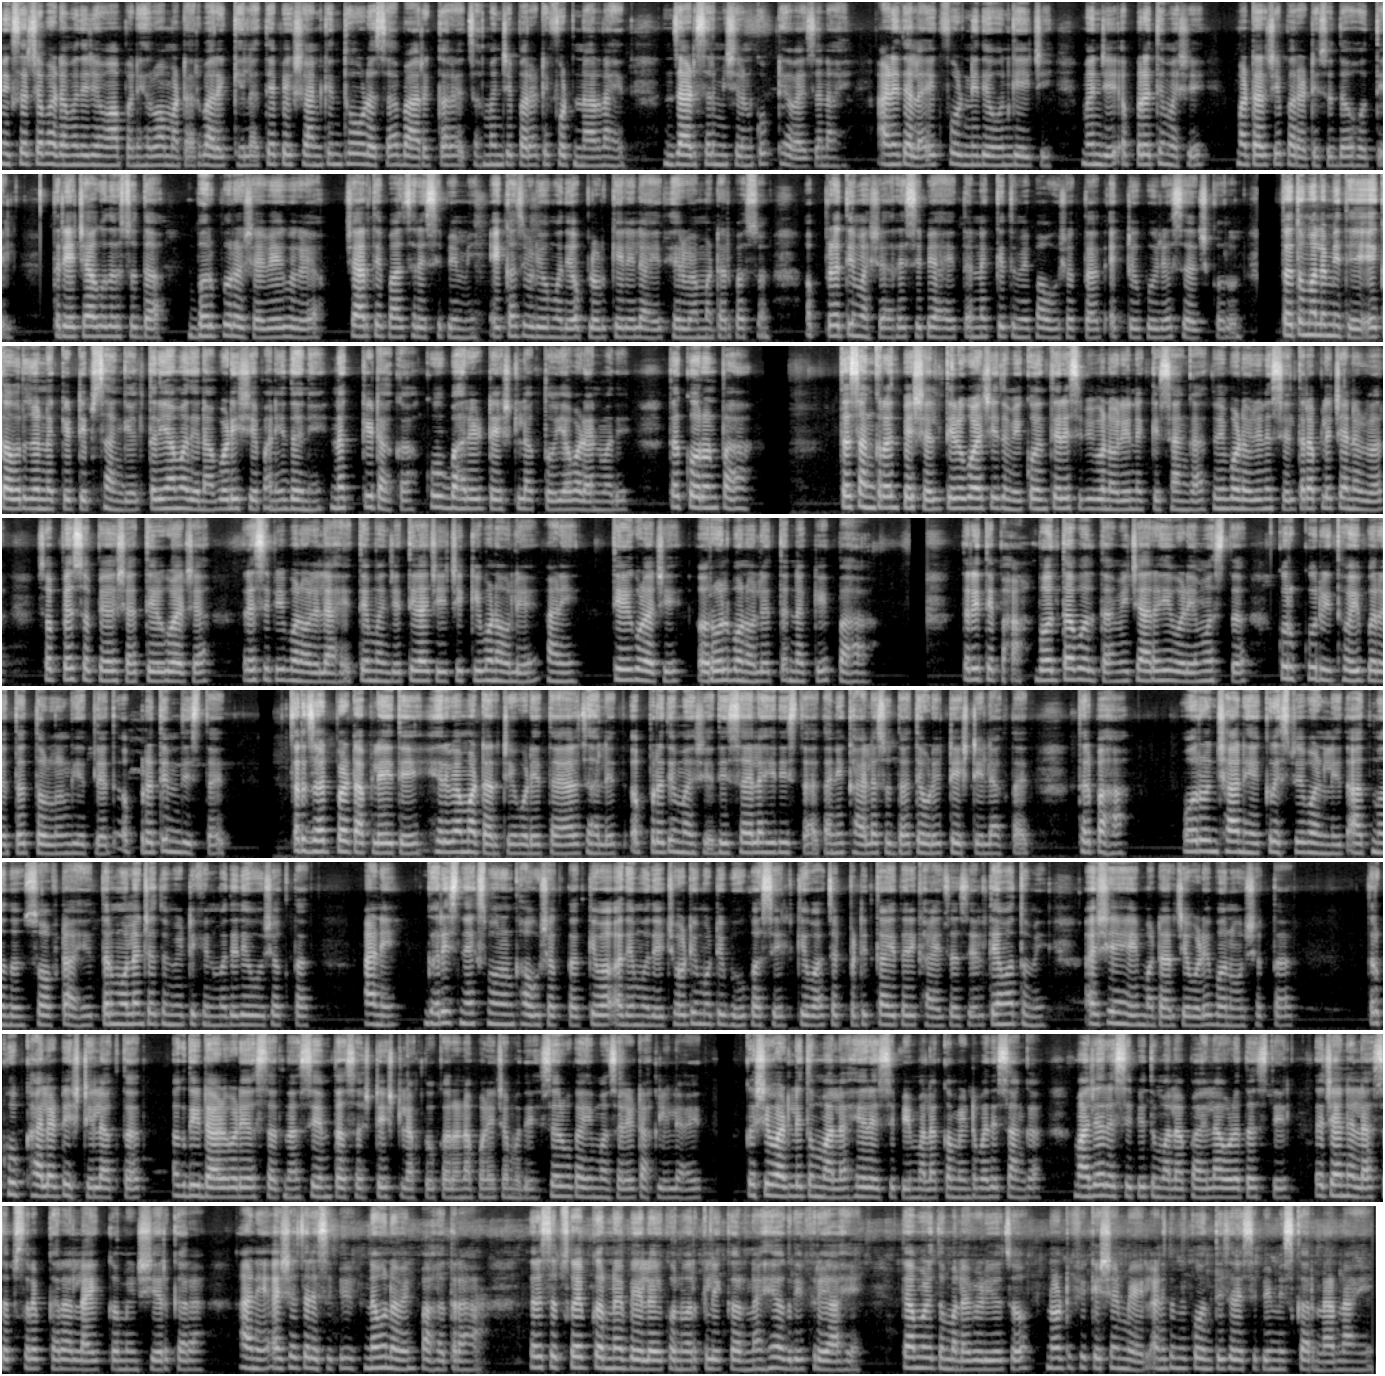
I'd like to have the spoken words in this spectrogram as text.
मिक्सरच्या भांड्यामध्ये जेव्हा आपण हिरवा मटार बारीक केला त्यापेक्षा आणखीन थोडासा बारीक करायचा. म्हणजे पराठे फुटणार नाहीत. जाडसर मिश्रण खूप ठेवायचं नाही. आणि त्याला एक फोडणी देऊन घ्यायची. म्हणजे अप्रतिम असे मटारचे पराठेसुद्धा होतील. तर याच्या अगोदरसुद्धा भरपूर अशा वेगवेगळ्या चार ते पाच रेसिपी मी एकाच व्हिडिओमध्ये अपलोड केलेल्या आहेत. हिरव्या मटारपासून अप्रतिम अशा रेसिपी आहेत. तर नक्की तुम्ही पाहू शकतात. ॲक्टिव्ह पूजा सर्च करून. तर तुम्हाला मी ते एकावर जो नक्की टिप्स सांगेल तर यामध्ये ना बडीशेप आणि धने नक्की टाका. खूप भारी टेस्ट लागतो या वड्यांमध्ये. तर करून पहा. तर संक्रांत स्पेशल तिळगुळाची तुम्ही कोणती रेसिपी बनवली नक्की सांगा. तुम्ही बनवली नसेल तर आपल्या चॅनलवर सोप्या सोप्या अशा तिळगुळाच्या रेसिपी बनवलेल्या आहेत. ते म्हणजे तिळाची चिक्की बनवली आहे आणि तिळगुळाचे रोल बनवले तर नक्की पहा. तर इथे पहा. बोलता बोलता मी चारही वडे मस्त कुरकुरीत होईपर्यंत तळून घेतलेत. अप्रतिम दिसत आहेत तर झटपट आपल्या इथे हिरव्या मटारचे वडे तयार झालेत. अप्रतिम असे दिसायलाही दिसतात आणि खायलासुद्धा तेवढे टेस्टी लागत आहेत तर पहा. वरून छान हे क्रिस्पी बनलेत. आतमधून सॉफ्ट आहेत तर मुलांच्या तुम्ही टिफिनमध्ये देऊ शकतात. आणि घरी स्नॅक्स म्हणून खाऊ शकतात किंवा अधेमध्ये छोटी मोठी भूक असेल किंवा चटपटीत काहीतरी खायचं असेल तेव्हा तुम्ही असे हे मटारचे वडे बनवू शकतात. तर खूप खायला टेस्टी लागतात. अगदी डाळ वडे असतात ना सेम तसाच टेस्ट लागतो कारण आपण याच्यामध्ये सर्व काही मसाले टाकलेले आहेत. कशी वाटली तुम्हाला हे रेसिपी मला कमेंटमध्ये सांगा. माझ्या रेसिपी तुम्हाला पाहायला आवडत असतील तर चॅनलला सबस्क्राईब करा लाईक कमेंट शेअर करा आणि अशाच रेसिपी नवनवीन पाहत राहा. तर सबस्क्राईब करणं बेल आयकॉनवर क्लिक करणं हे अगदी फ्री आहे. त्यामुळे तुम्हाला व्हिडिओचं नोटिफिकेशन मिळेल आणि तुम्ही कोणतीच रेसिपी मिस करणार नाही.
